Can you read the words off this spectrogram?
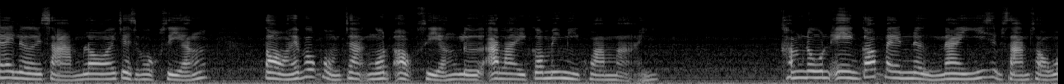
ได้เลย 376 เสียง ต่อให้พวกผมจะงดออกเสียงหรืออะไรก็ไม่มีความหมายคำนูนเองก็เป็นหนึ่งใน 23 สว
